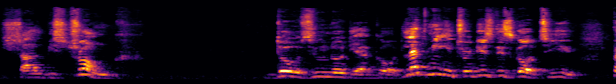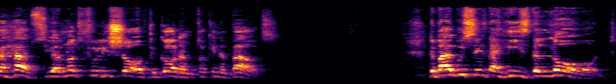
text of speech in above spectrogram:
shall be strong those who know their God. Let me introduce this God to you. Perhaps you are not fully sure of the God I'm talking about. The Bible says that He is the Lord,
